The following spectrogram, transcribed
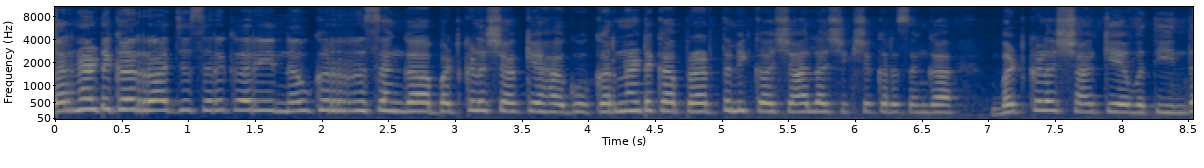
ಕರ್ನಾಟಕ ರಾಜ್ಯ ಸರ್ಕಾರಿ ನೌಕರರ ಸಂಘ, ಭಟ್ಕಳ ಶಾಖೆ ಹಾಗೂ ಕರ್ನಾಟಕ ಪ್ರಾಥಮಿಕ ಶಾಲಾ ಶಿಕ್ಷಕರ ಸಂಘ, ಭಟ್ಕಳ ಶಾಖೆಯ ವತಿಯಿಂದ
